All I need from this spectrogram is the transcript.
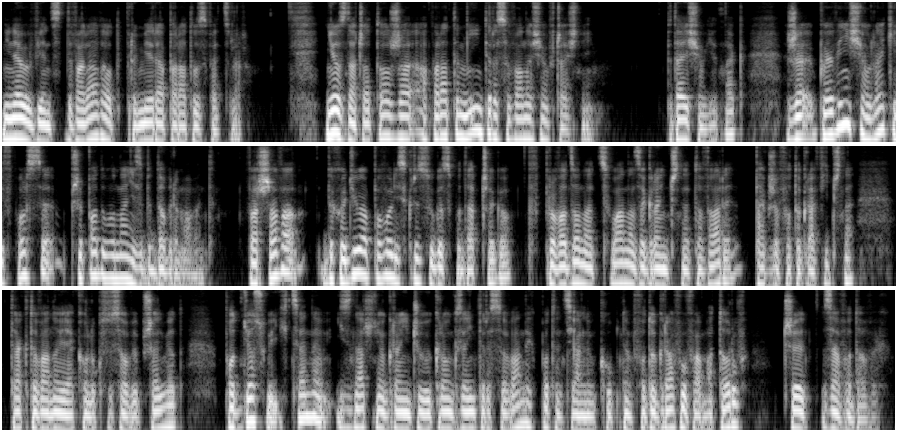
Minęły więc dwa lata od premiery aparatu z Wetzlar. Nie oznacza to, że aparatem nie interesowano się wcześniej. Wydaje się jednak, że pojawienie się lajki w Polsce przypadło na niezbyt dobry moment. Warszawa wychodziła powoli z kryzysu gospodarczego, wprowadzone cła na zagraniczne towary, także fotograficzne, traktowano je jako luksusowy przedmiot, podniosły ich cenę i znacznie ograniczyły krąg zainteresowanych potencjalnym kupnem fotografów amatorów czy zawodowych.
